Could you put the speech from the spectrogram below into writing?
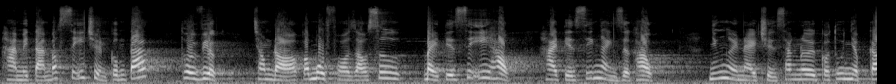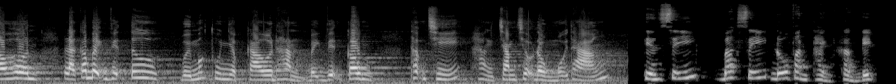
28 bác sĩ chuyển công tác, thôi việc, trong đó có một phó giáo sư, 7 tiến sĩ y học, 2 tiến sĩ ngành dược học. Những người này chuyển sang nơi có thu nhập cao hơn là các bệnh viện tư với mức thu nhập cao hơn hẳn bệnh viện công, thậm chí hàng trăm triệu đồng mỗi tháng. Tiến sĩ, bác sĩ Đỗ Văn Thành khẳng định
